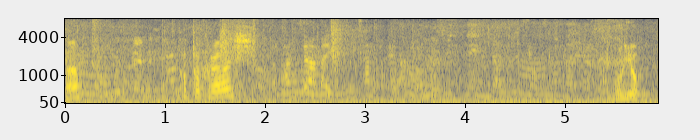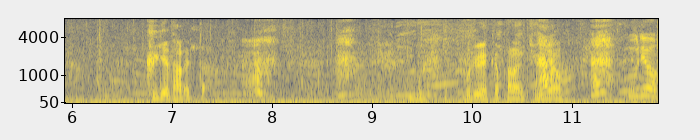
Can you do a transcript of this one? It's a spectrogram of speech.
어? 코코 크러쉬. 반지 하나 있으면 참 좋겠다 무료. 그게 다르다. 무, 무료의 끝판왕 준영. 무료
